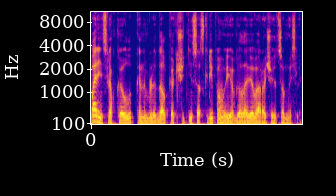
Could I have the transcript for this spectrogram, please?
Парень с легкой улыбкой наблюдал, как чуть не со скрипом в ее голове ворочаются мысли.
